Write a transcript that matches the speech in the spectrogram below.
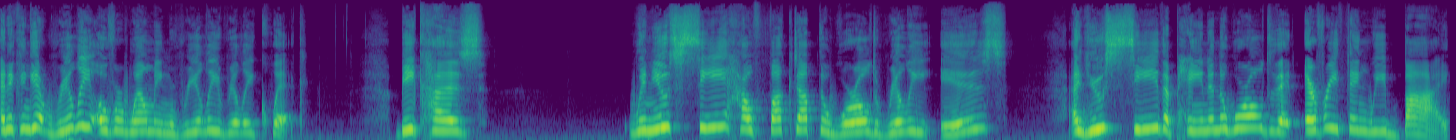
And it can get really overwhelming really, really quick because when you see how fucked up the world really is, and you see the pain in the world that everything we buy,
